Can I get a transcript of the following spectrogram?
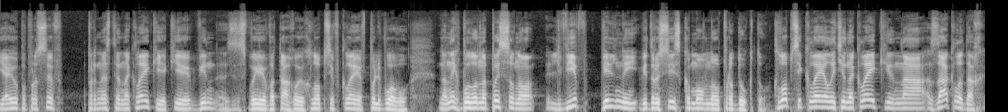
Я його попросив принести наклейки, які він зі своєю ватагою хлопців клеїв по Львову. На них було написано Львів вільний від російськомовного продукту. Хлопці клеїли ті наклейки на закладах,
